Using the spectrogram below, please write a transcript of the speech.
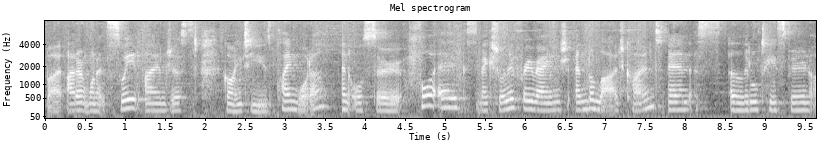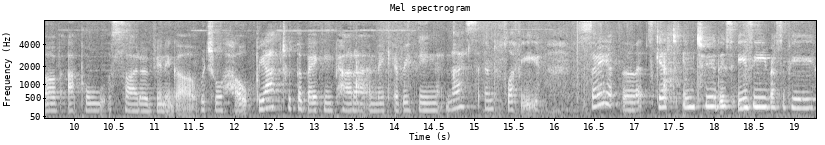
but I don't want it sweet. I am just going to use plain water and also four eggs. Make sure they're free range and the large kind and a little teaspoon of apple cider vinegar, which will help react with the baking powder and make everything nice and fluffy. So let's get into this easy recipe.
